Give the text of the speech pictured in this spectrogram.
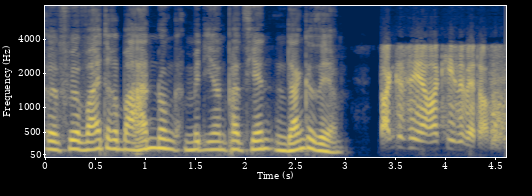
äh, für weitere Behandlung mit Ihren Patienten. Danke sehr. Danke sehr, Herr Kiesewetter.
